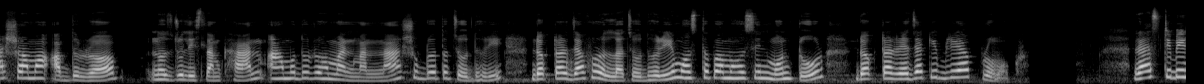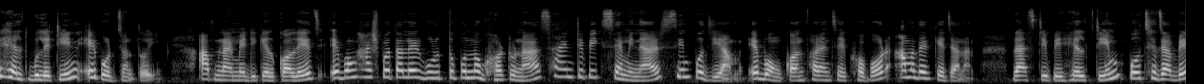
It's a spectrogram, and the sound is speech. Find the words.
আশামা আব্দুর রব, নজরুল ইসলাম খান, আহমদুর রহমান মান্না, সুব্রত চৌধুরী, ডক্টর জাফরুল্লাহ চৌধুরী, মোস্তফা মহসিন মন্টুর, ডক্টর রেজা কিবরিয়া প্রমুখ। রাজ টিভির হেলথ বুলেটিন এ পর্যন্তই। আপনার মেডিকেল কলেজ এবং হাসপাতালের গুরুত্বপূর্ণ ঘটনা সায়েন্টিফিক সেমিনার সিম্পোজিয়াম এবং কনফারেন্সের খবর আমাদেরকে জানান রাজ টিভির হেলথ টিম পৌঁছে যাবে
